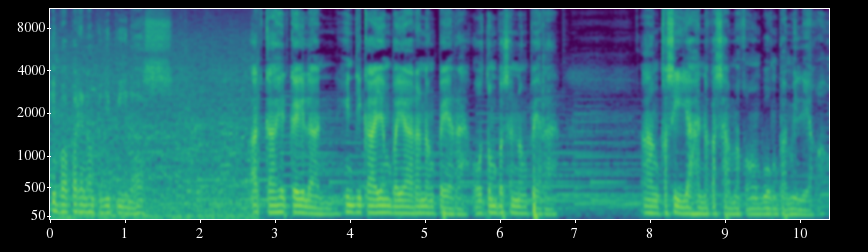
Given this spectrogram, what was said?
iba pa rin ang Pilipinas. At kahit kailan, hindi kayang bayaran ng pera o tumbasan ng pera ang kasiyahan na kasama ko ang buong pamilya ko.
